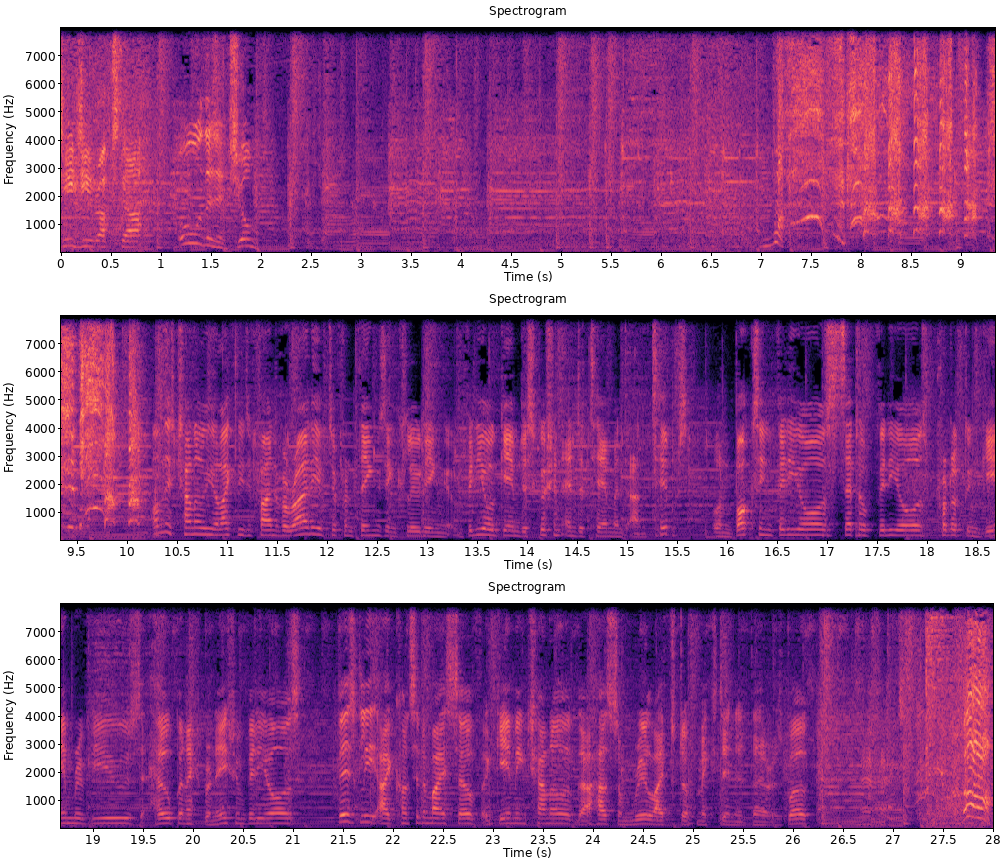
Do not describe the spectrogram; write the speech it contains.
GG Rockstar. Oh, there's a jump. On this channel you're likely to find a variety of different things including video game discussion, entertainment and tips, unboxing videos, setup videos, product and game reviews, help and explanation videos. Basically I consider myself a gaming channel that has some real life stuff mixed in it there as well. Perfect. Oh!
